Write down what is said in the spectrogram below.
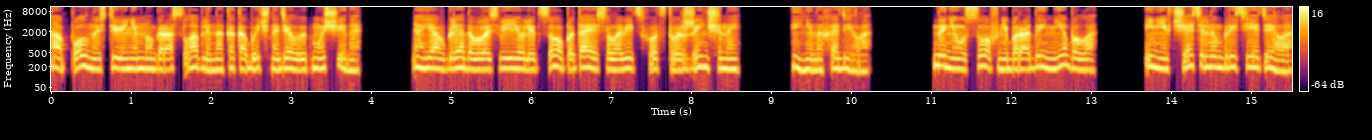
а полностью и немного расслабленно, как обычно делают мужчины. А я вглядывалась в ее лицо, пытаясь уловить сходство с женщиной, и не находила. Да ни усов, ни бороды не было, и не в тщательном бритье дело.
